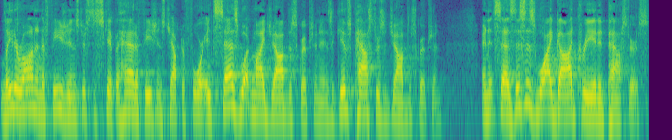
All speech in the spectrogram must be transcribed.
later on in Ephesians, just to skip ahead, Ephesians chapter 4, it says what my job description is. It gives pastors a job description. And it says, This is why God created pastors.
